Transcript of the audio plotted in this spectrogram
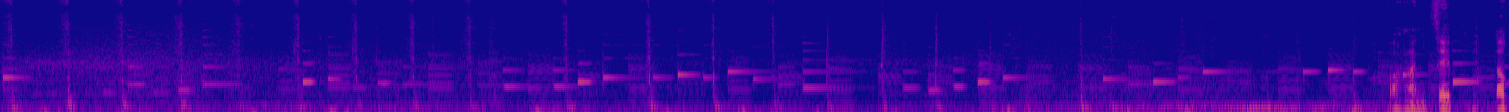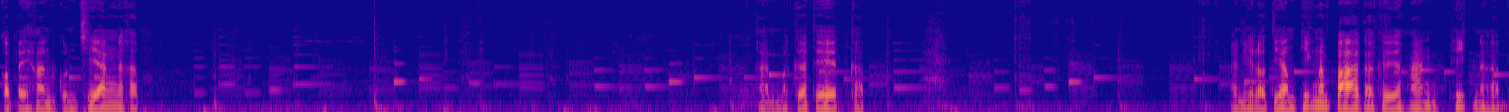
พอหั่นเสร็จเราก็ไปหั่นกุนเชียงนะครับ หั่นมะเขือเทศครับ อันนี้เราเตรียมพริกน้ำปลาก็คือหั่นพริกนะครับ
